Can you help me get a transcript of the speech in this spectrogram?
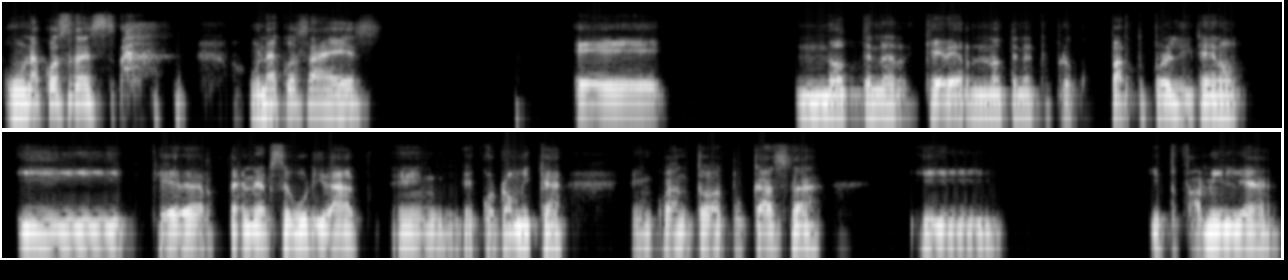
una cosa es, una cosa es eh, no tener, querer no tener que preocuparte por el dinero y querer tener seguridad en, económica en cuanto a tu casa y, y tu familia.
